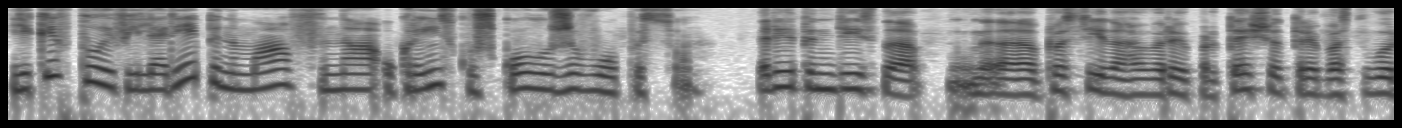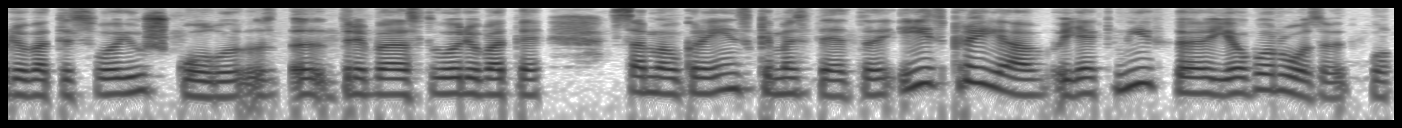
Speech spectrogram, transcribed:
Який вплив Ілля Рєпін мав на українську школу живопису? Рєпін дійсно е, постійно говорив про те, що треба створювати свою школу, е, треба створювати саме українське мистецтво і сприяв, як міг е, його розвитку.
